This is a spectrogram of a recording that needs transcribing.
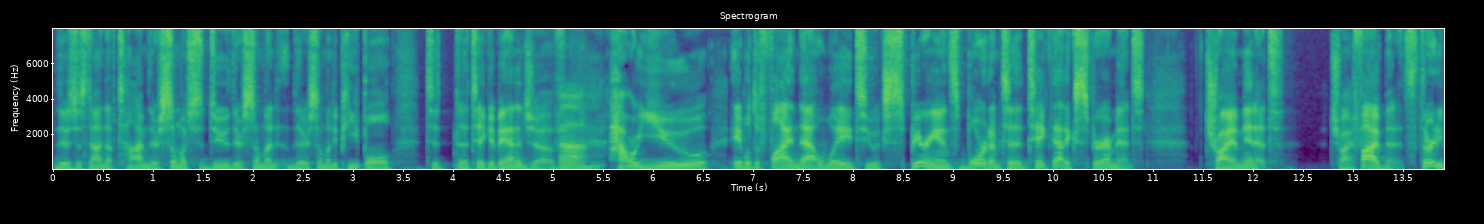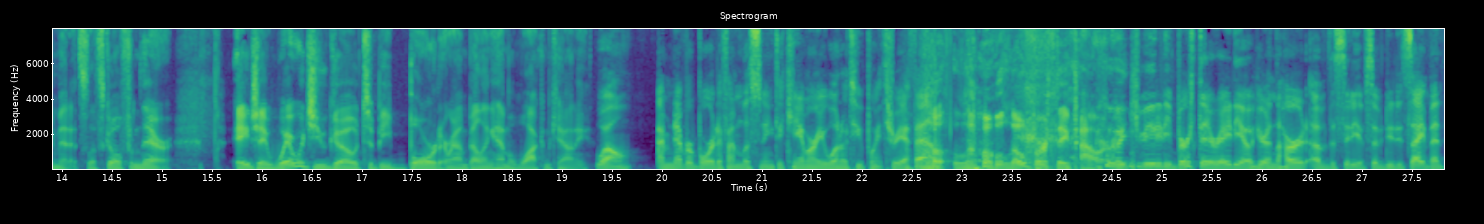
there's just not enough time. There's so much to do. There's so many, there's so many people to, to take advantage of. Uh-huh. How are you able to find that way to experience boredom, to take that experiment, try a minute, try five minutes, 30 minutes. Let's go from there. AJ, where would you go to be bored around Bellingham and Whatcom County? Well, I'm never bored if I'm listening to KMRE 102.3 FM. Low, low, low birthday power. community birthday radio here in the heart of the city of subdued excitement.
